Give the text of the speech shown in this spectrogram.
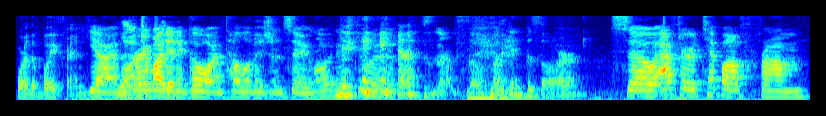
or the boyfriend. Yeah, and the Logically. grandma didn't go on television saying, "Oh, I didn't do it." yeah, isn't that so fucking bizarre? So after a tip off from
